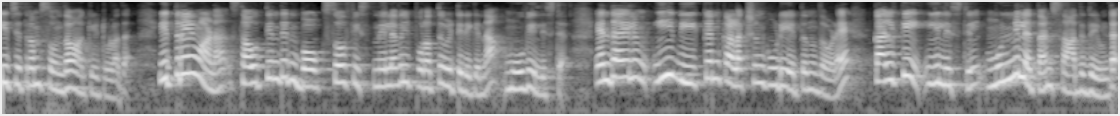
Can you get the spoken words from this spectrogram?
ഈ ചിത്രം സ്വന്തമാക്കിയിട്ടുള്ളത്. ഇത്രയുമാണ് സൗത്ത് ഇന്ത്യൻ ബോക്സ് ഓഫീസ് നിലവിൽ പുറത്തുവിട്ടിരിക്കുന്ന മൂവി ലിസ്റ്റ് എന്തായാലും ഈ വീക്കെൻഡ് കളക്ഷൻ കൂടി എത്തുന്നതോടെ കൽക്കി ഈ ലിസ്റ്റിൽ മുന്നിലെത്താൻ സാധ്യതയുണ്ട്.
